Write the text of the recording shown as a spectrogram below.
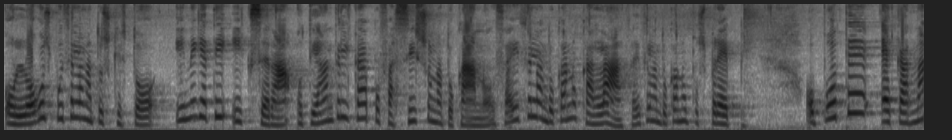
Ο λόγος που ήθελα να το σκεφτώ είναι γιατί ήξερα ότι αν τελικά αποφασίσω να το κάνω, θα ήθελα να το κάνω καλά, θα ήθελα να το κάνω όπως πρέπει. Οπότε έκανα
